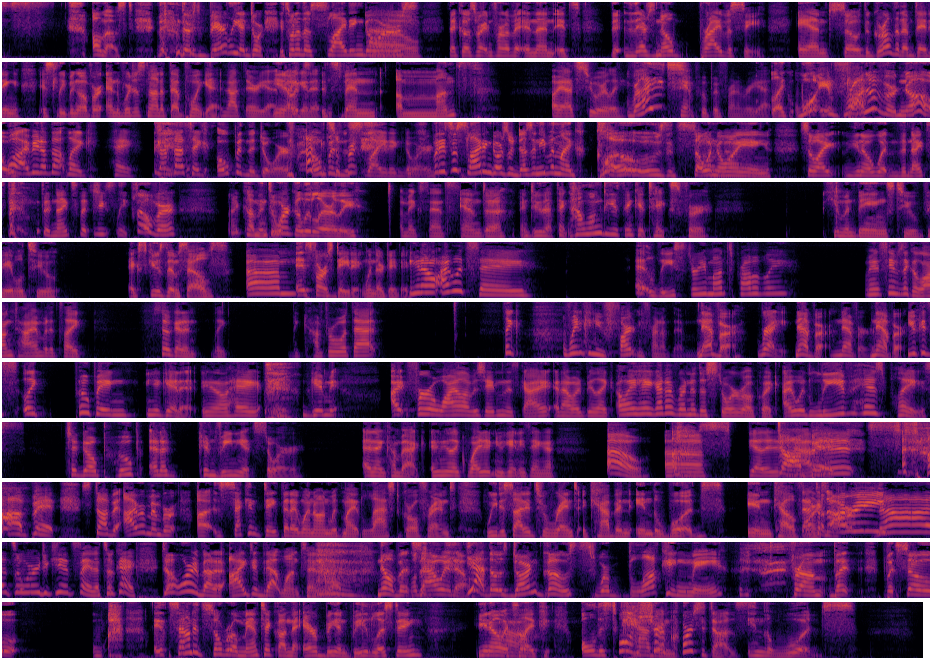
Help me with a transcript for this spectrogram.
Almost. There's barely a door. It's one of those sliding doors Oh. that goes right in front of it, and then it's there's no privacy. And so the girl that I'm dating is sleeping over, and we're just not at that point yet. Not there yet. You know, I it's, get it. it's been a month, Oh yeah, it's too early. right? Can't poop in front of her yet. Like what in front of her? No. Well, I mean, I'm not like, hey, I'm not saying open the door, open the sliding door. But it's a sliding door, so it doesn't even like close. It's Oh, so annoying. So I, you know, what the nights that the nights that she sleeps over, I come into work a little early it makes sense. and uh, and do that thing. How long do you think it takes for human beings to be able to excuse themselves Um, as far as dating when they're dating? you know, I would say at least three months, probably. I mean, it seems like a long time, but it's like still gotta like be comfortable with that. It's like when can you fart in front of them? Never, Right. never, Never. never. You could s- like pooping, you get it. You know, hey, give me I for a while I was dating this guy and I would be like, "Oh, hey, I got to run to the store real quick." I would leave his place to go poop at a convenience store and then come back. And you're like, "Why didn't you get anything?" Uh, oh, uh yeah, they didn't Stop have it. Stop it. Stop it. I remember uh, a second date that I went on with my last girlfriend. We decided to rent a cabin in the woods in California. That's- Sorry. Nah, it's a word you can't say. That's okay. Don't worry about it. I did that once anyway. No, but Well, now we know. Yeah, those darn ghosts were blocking me from. But but so it sounded so romantic on the Airbnb listing. You know, it's like oldest Ah. Well, cabin sure, of course it does. in the woods.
